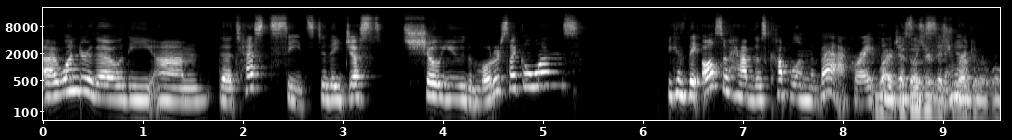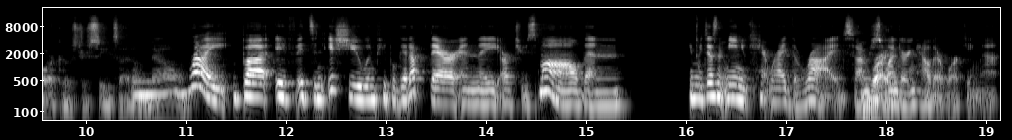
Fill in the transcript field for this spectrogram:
I wonder though the um the test seats, do they just show you the motorcycle ones? Because they also have those couple in the back, right? Right just but those like are just sitting up. regular roller coaster seats i don't know Right, but if it's an issue when people get up there and they are too small, then I mean, it doesn't mean you can't ride the ride. So I'm just Right. wondering how they're working that.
